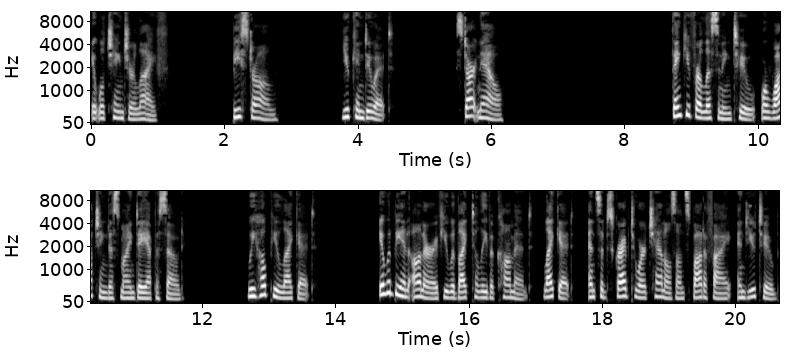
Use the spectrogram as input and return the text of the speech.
it will change your life. Be strong. You can do it. Start now. Thank you for listening to or watching this Minday episode. We hope you like it. It would be an honor if you would like to leave a comment, like it, and subscribe to our channels on Spotify and YouTube.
